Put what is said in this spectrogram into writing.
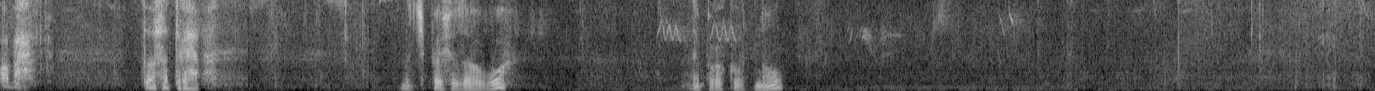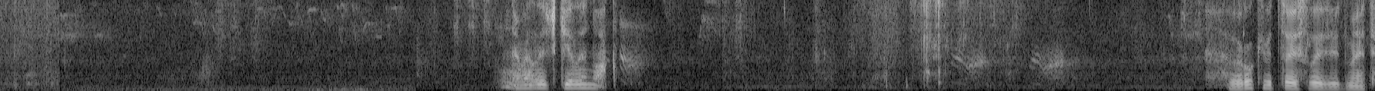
Опа. То, що треба. Зачепився за губу. Не проковтнув. Невеличкий линок. Руки від цієї слизі відмити.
